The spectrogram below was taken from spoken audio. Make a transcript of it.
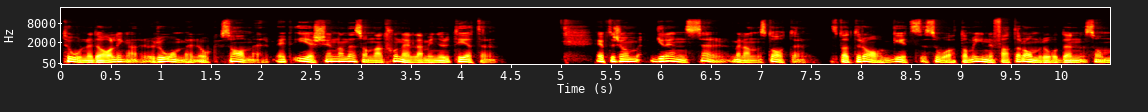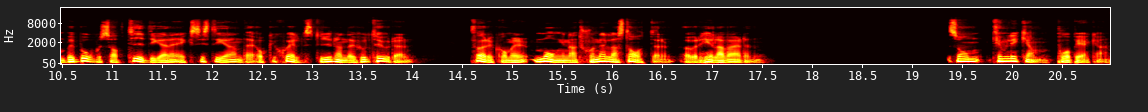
tornedalingar, romer och samer ett erkännande som nationella minoriteter. Eftersom gränser mellan stater ofta dragits så att de innefattar områden som bebos av tidigare existerande och självstyrande kulturer förekommer mångnationella stater över hela världen. Som Kymlickan påpekar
